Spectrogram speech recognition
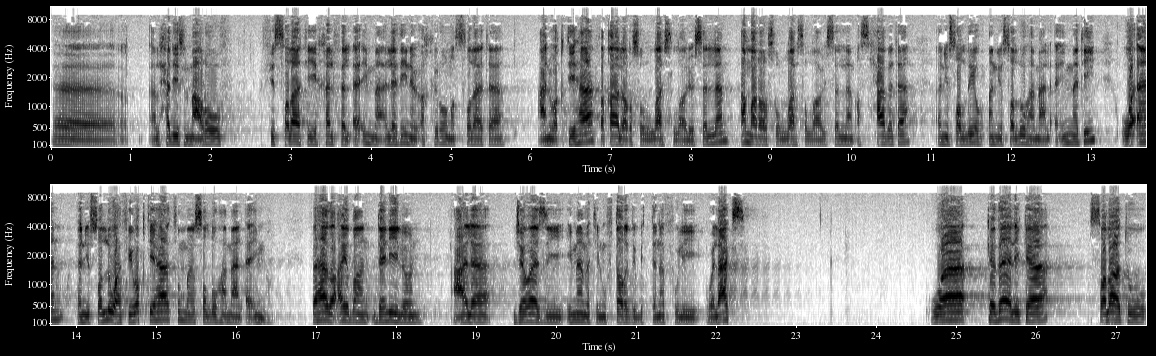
آه، الحديث المعروف في الصلاة خلف الأئمة الذين يؤخرون الصلاة عن وقتها فقال رسول الله صلى الله عليه وسلم أمر رسول الله صلى الله عليه وسلم الصحابة أن يصلوا أن يصلوها مع الأئمة وأن أن يصلوها في وقتها ثم يصلوها مع الأئمة. فهذا أيضا دليل على جواز إمامة المفترض بالتنفل والعكس. وكذلك صلاة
